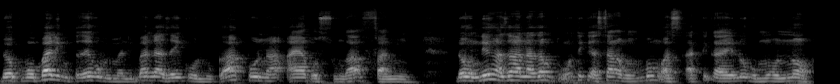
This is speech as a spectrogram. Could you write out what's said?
donc mobali moto azali kobima libanda azali koluka mpona aya kosunga famille donc ndenge aza wana aza motu moteki asanga mombongo atekaka eloko mo non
